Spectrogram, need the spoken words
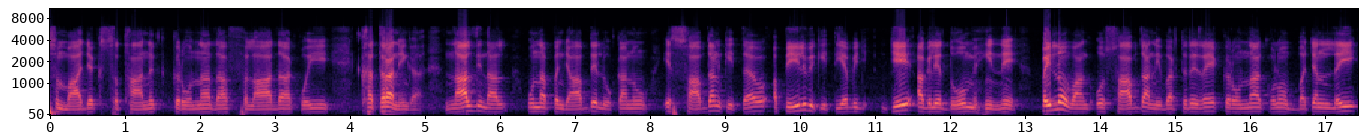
ਸਮਾਜਿਕ ਸਥਾਨਕ ਕਰੋਨਾ ਦਾ ਫੈਲਾਅ ਦਾ ਕੋਈ ਖਤਰਾ ਨਹੀਂਗਾ ਨਾਲ ਦੀ ਨਾਲ ਉਹਨਾਂ ਪੰਜਾਬ ਦੇ ਲੋਕਾਂ ਨੂੰ ਇਹ ਸਾਵਧਾਨ ਕੀਤਾ ਉਹ ਅਪੀਲ ਵੀ ਕੀਤੀ ਹੈ ਵੀ ਜੇ ਅਗਲੇ 2 ਮਹੀਨੇ ਪਹਿਲੋਂ ਵਾਂਗ ਉਹ ਸਾਵਧਾਨੀ ਵਰਤਦੇ ਰਹੇ ਕਰੋਨਾ ਕੋਲੋਂ ਬਚਣ ਲਈ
